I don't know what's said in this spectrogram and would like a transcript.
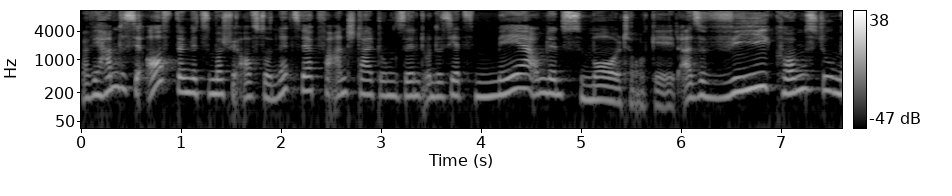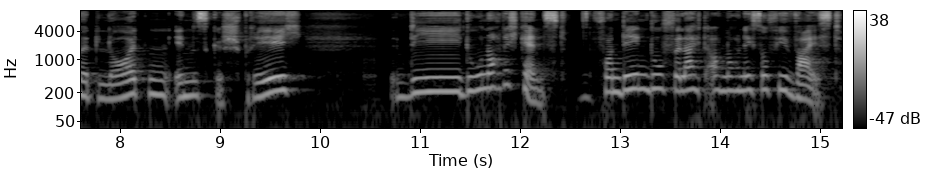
Weil wir haben das ja oft, wenn wir zum Beispiel auf so Netzwerkveranstaltungen sind und es jetzt mehr um den Smalltalk geht. Also wie kommst du mit Leuten ins Gespräch, die du noch nicht kennst, von denen du vielleicht auch noch nicht so viel weißt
